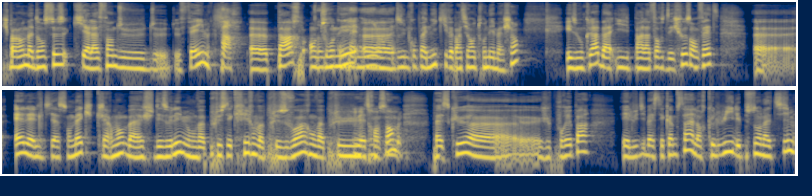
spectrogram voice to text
Je parle vraiment de la danseuse qui, à la fin du- de, de Fame, Part. part en Dans tournée ouais. dans une compagnie qui va partir en tournée, machin. Et donc là, bah, il, par la force des choses, en fait, euh, elle, elle dit à son mec clairement, bah, je suis désolée, mais on va plus s'écrire, on va plus se voir, on va plus Mm, être mm, ensemble parce que euh, je pourrais pas. Et elle lui dit, bah, c'est comme ça, alors que lui, il est plutôt dans la team.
